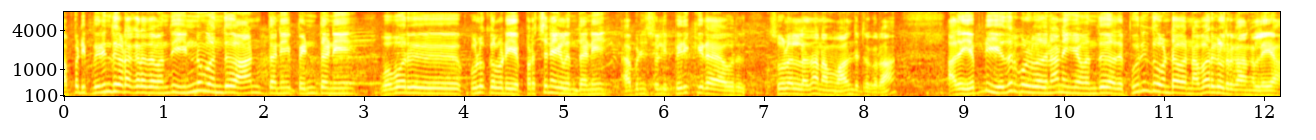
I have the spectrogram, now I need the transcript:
அப்படி பிரிந்து கிடக்கிறத வந்து இன்னும் வந்து ஆண் தனி பெண் தனி ஒவ்வொரு குழுக்களுடைய பிரச்சனைகளும் தனி அப்படின்னு சொல்லி பிரிக்கிற ஒரு சூழலில் தான் நம்ம வாழ்ந்துட்டு இருக்கிறோம். அதை எப்படி எதிர்கொள்வதுனா நீங்கள் வந்து அதை புரிந்து கொண்ட நபர்கள் இருக்காங்க இல்லையா?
